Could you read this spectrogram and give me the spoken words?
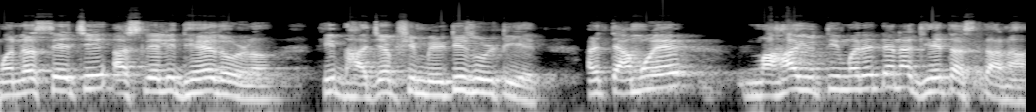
मनसेची असलेली ध्येय धोरणं ही भाजपशी मिळतीजुळती आहेत. आणि त्यामुळे महायुतीमध्ये त्यांना घेत असताना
